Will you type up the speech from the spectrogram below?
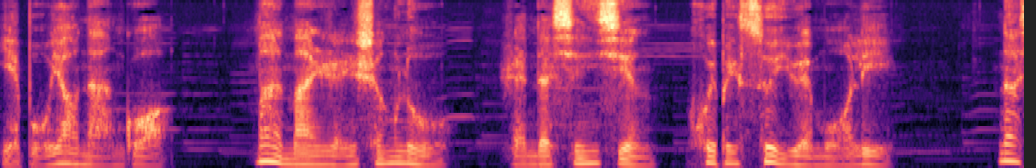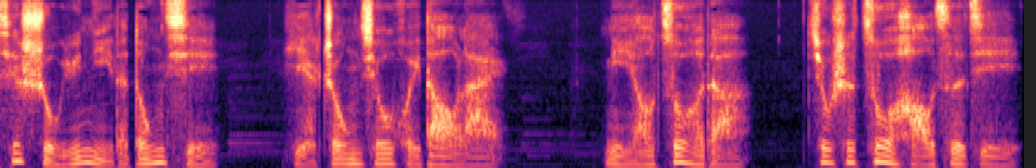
也不要难过。漫漫人生路，人的心性会被岁月磨砺，那些属于你的东西，也终究会到来。你要做的，就是做好自己，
